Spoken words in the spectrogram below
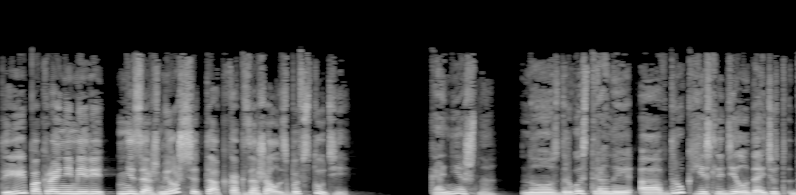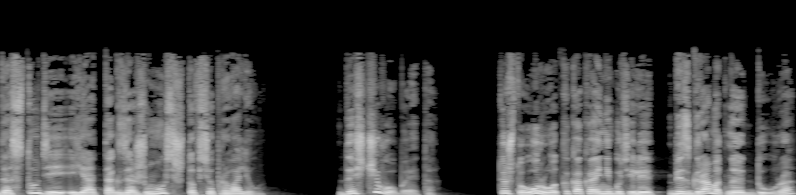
Ты, по крайней мере, не зажмешься так, как зажалась бы в студии. Конечно, но, с другой стороны, а вдруг, если дело дойдет до студии, я так зажмусь, что все провалю? Да с чего бы это? Ты что, уродка какая-нибудь или безграмотная дура?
